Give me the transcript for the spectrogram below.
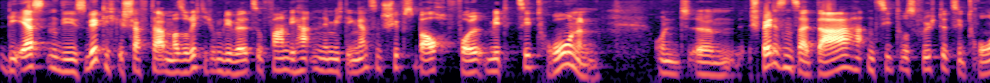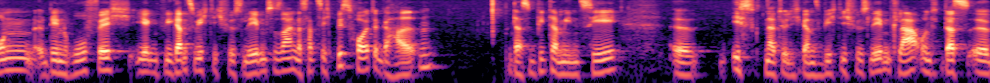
die ersten, die es wirklich geschafft haben, mal so richtig um die Welt zu fahren, die hatten nämlich den ganzen Schiffsbauch voll mit Zitronen. Und ähm, spätestens seit da hatten Zitrusfrüchte, Zitronen den Ruf weg, irgendwie ganz wichtig fürs Leben zu sein. Das hat sich bis heute gehalten. Das Vitamin C äh, ist natürlich ganz wichtig fürs Leben, klar. Und dass äh,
